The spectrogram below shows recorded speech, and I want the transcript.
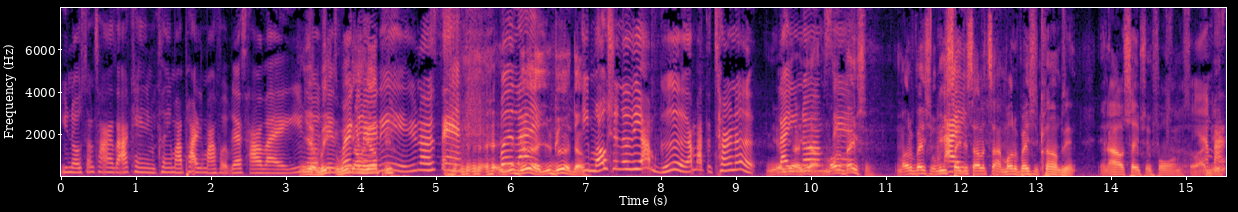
You know, sometimes I can't even clean my potty mouth up. That's how like you Yeah, know we- just we regular it you. is. You know what I'm saying? You But like, good, You're good, though. Emotionally, I'm good. I'm about to turn up. Yeah, like, yeah, you know yeah. what I'm saying? Motivation. Motivation. We say this all the time. Motivation comes in in all shapes and forms. So I'm I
